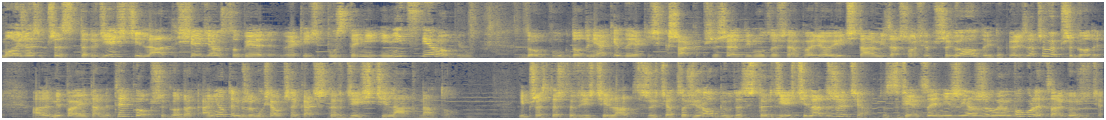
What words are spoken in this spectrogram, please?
Mojżesz przez 40 lat siedział sobie w jakiejś pustyni i nic nie robił. Do, do dnia, kiedy jakiś krzak przyszedł i mu coś tam powiedział, idź tam i zaczną się przygody. I dopiero się zaczęły przygody. Ale my pamiętamy tylko o przygodach, a nie o tym, że musiał czekać 40 lat na to. I przez te 40 lat życia coś robił. To jest 40 lat życia. To jest więcej niż ja żyłem w ogóle całego życia.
